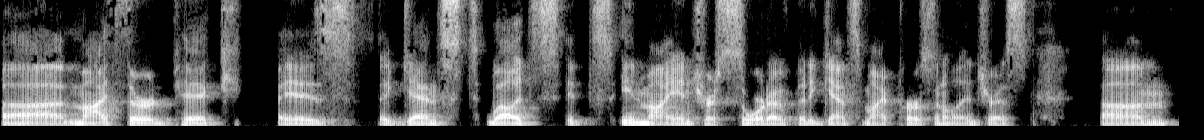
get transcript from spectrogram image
Uh, my third pick is against. Well, it's it's in my interest, sort of, but against my personal interest. Um,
